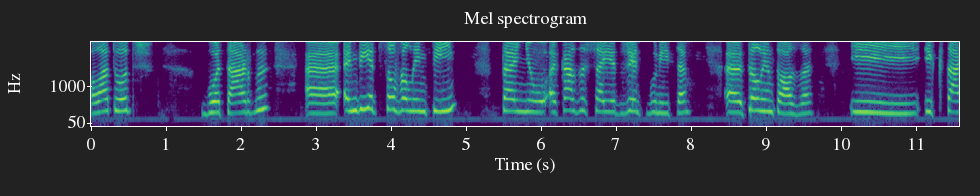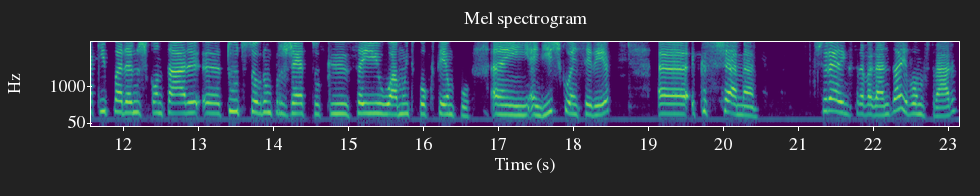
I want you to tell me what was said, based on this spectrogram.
Olá a todos, boa tarde. Uh, em dia de São Valentim, tenho a casa cheia de gente bonita, uh, talentosa e, e, que está aqui para nos contar uh, tudo sobre um projeto que saiu há muito pouco tempo em, em disco, em CD, que se chama Shredding Extravaganza. Eu vou mostrar.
